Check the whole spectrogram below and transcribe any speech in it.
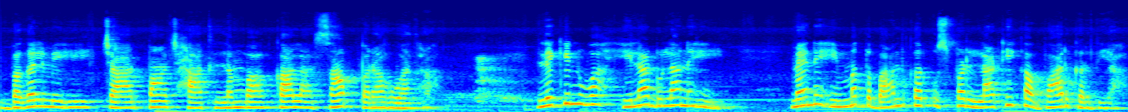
बगल में ही चार पाँच हाथ लंबा काला सांप पड़ा हुआ था। लेकिन वह हिला डुला नहीं। मैंने हिम्मत बांधकर उस पर लाठी का वार कर दिया।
